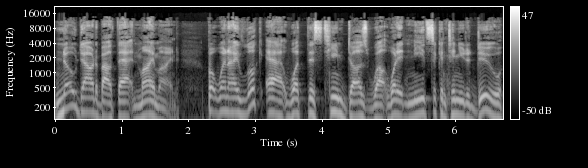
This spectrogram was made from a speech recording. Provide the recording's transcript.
No doubt about that in my mind. But when I look at what this team does well, what it needs to continue to do,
